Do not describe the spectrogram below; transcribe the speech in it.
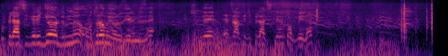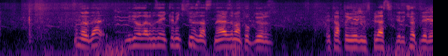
bu plastikleri gördüm mü oturamıyoruz yerimizde. Şimdi etraftaki plastikleri toplayacağız. Bunları da videolarımıza eklemek istiyoruz aslında. Her zaman topluyoruz etrafta gördüğümüz plastikleri, çöpleri.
